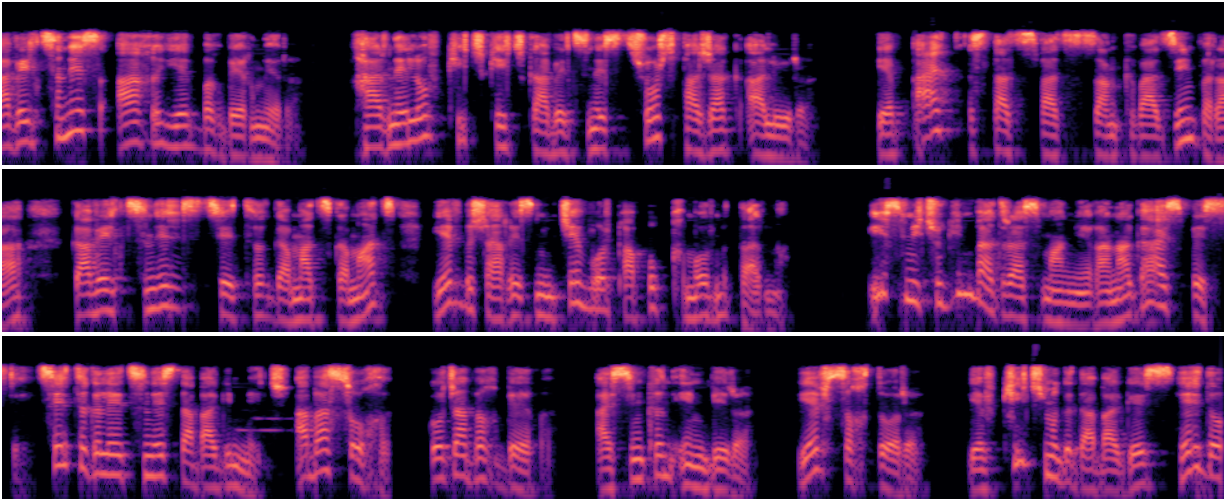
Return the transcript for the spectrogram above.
Գավելցնես աղը եւ բղբեղները։ Խառնելով քիչ-քիչ գավելցնես 4 բաժակ ալյուրը եւ այդ ստացված զանգվածին վրա գավելցնես ցեթը գամած-գամած եւ բշաղես մինչեւ որ փափուկ խմոր մտարնա։ Իսկ միջուկին պատրաստման եղանակը այսպես է. ցեթը գլեցնես տաբագի մեջ, ապա սոխը, կոճաբղբեղը, այսինքն իմբիրը եւ սխտորը եւ քիչ մը գդաբագես, հետո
